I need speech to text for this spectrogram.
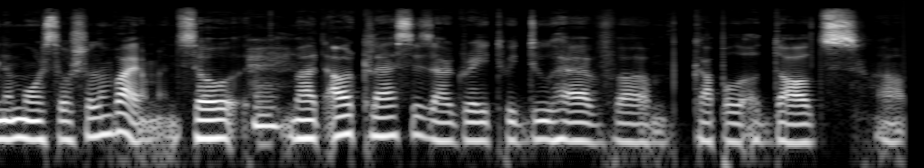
in a more social environment. So, Okay. but our classes are great. We do have a um, couple adults uh,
